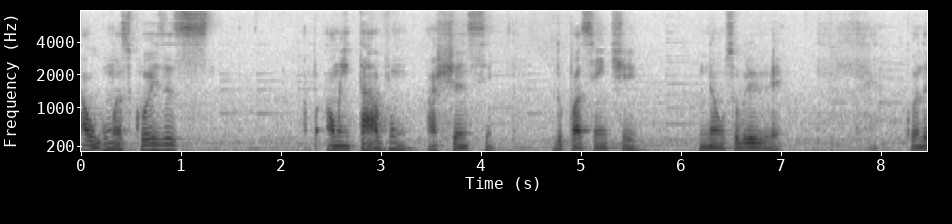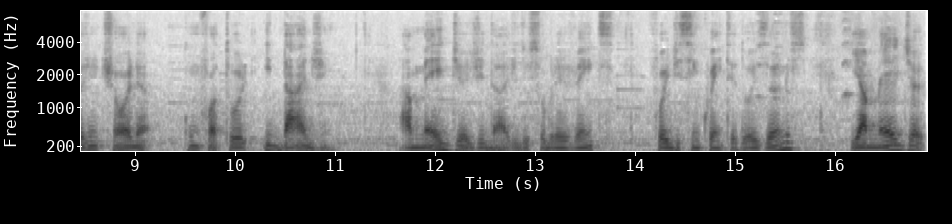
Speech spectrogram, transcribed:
algumas coisas aumentavam a chance do paciente não sobreviver. Quando a gente olha com o fator idade, a média de idade dos sobreviventes foi de 52 anos e a média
